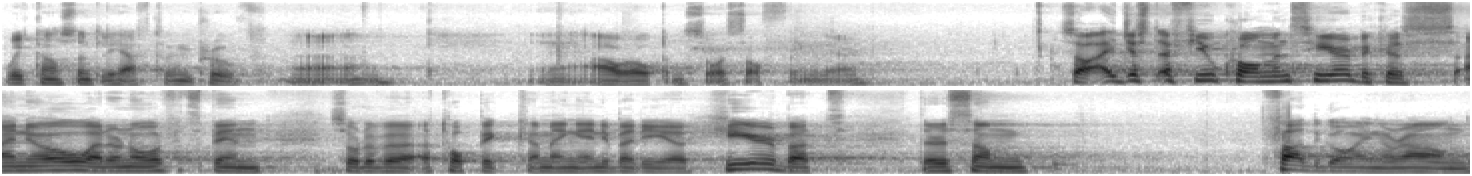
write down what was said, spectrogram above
we constantly have to improve uh, our open source offering there. So I, just a few comments here because I know, I don't know if it's been sort of a, a topic among anybody uh, here, but there's some FUD going around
